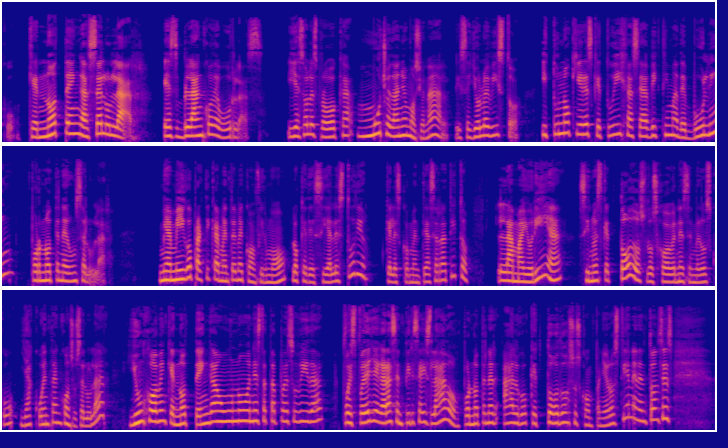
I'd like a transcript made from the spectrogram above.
que no tenga celular es blanco de burlas. Y eso les provoca mucho daño emocional. Dice, yo lo he visto. Y tú no quieres que tu hija sea víctima de bullying por no tener un celular. Mi amigo prácticamente me confirmó lo que decía el estudio que les comenté hace ratito. La mayoría, si no es que todos los jóvenes en Meroscu ya cuentan con su celular. Y un joven que no tenga uno en esta etapa de su vida, pues puede llegar a sentirse aislado por no tener algo que todos sus compañeros tienen. Entonces,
